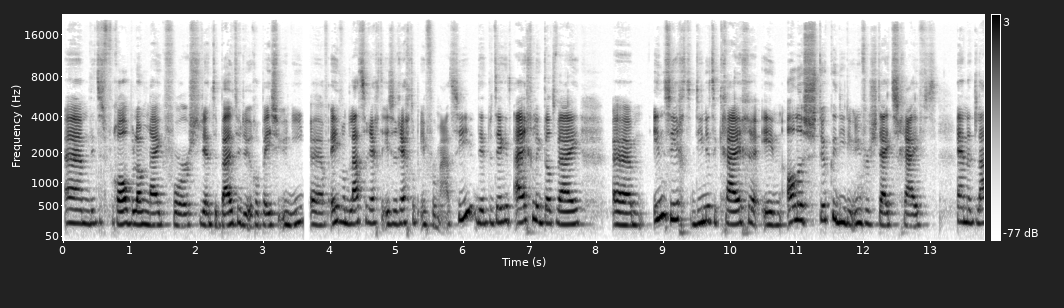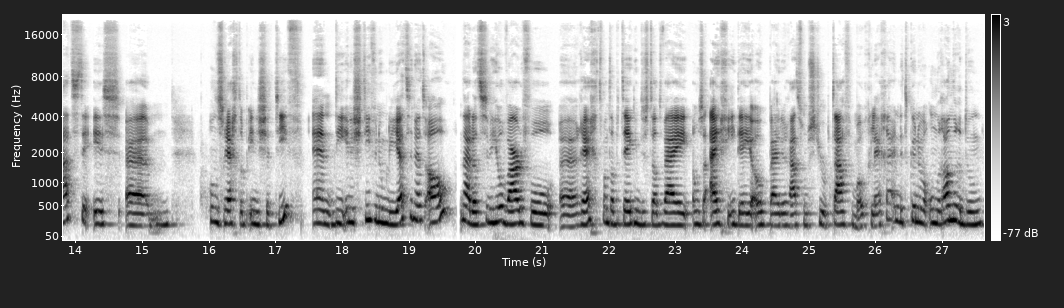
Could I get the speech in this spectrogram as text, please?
Ehm, dit is vooral belangrijk voor studenten buiten de Europese Unie. Eh, of een van de laatste rechten is recht op informatie. Dit betekent eigenlijk dat wij ehm, inzicht dienen te krijgen in alle stukken die de universiteit schrijft. En het laatste is ehm, ons recht op initiatief. En die initiatieven noemde Jette net al. Nou, dat is een heel waardevol eh, recht, want dat betekent dus dat wij onze eigen ideeën ook bij de Raad van Bestuur op tafel mogen leggen. En dit kunnen we onder andere doen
